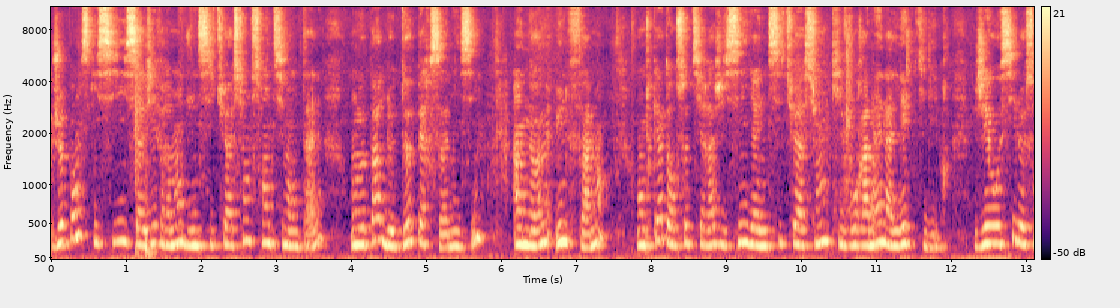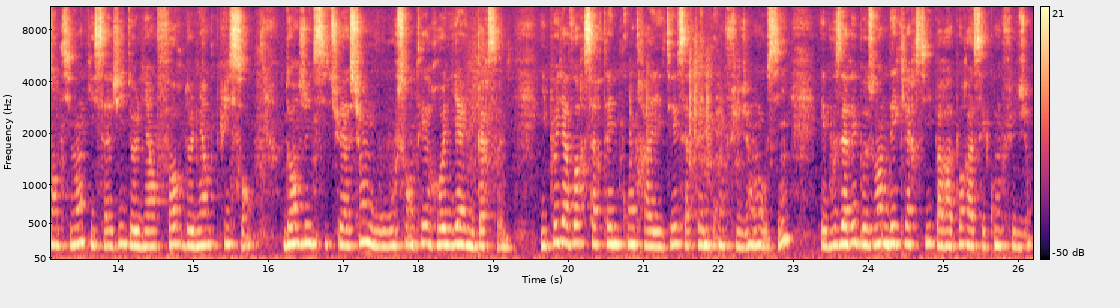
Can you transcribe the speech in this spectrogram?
je pense qu'ici, il s'agit vraiment d'une situation sentimentale. On me parle de deux personnes ici, un homme, une femme. En tout cas, dans ce tirage ici, il y a une situation qui vous ramène à l'équilibre. J'ai aussi le sentiment qu'il s'agit de liens forts, de liens puissants, dans une situation où vous vous sentez relié à une personne. Il peut y avoir certaines contrariétés, certaines confusions aussi, et vous avez besoin d'éclaircies par rapport à ces confusions.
